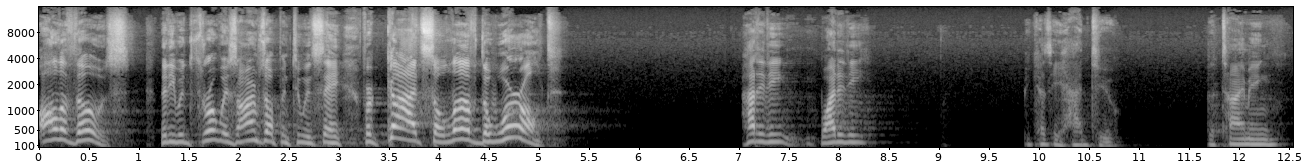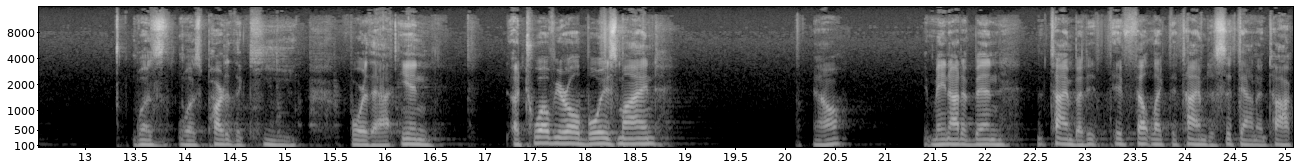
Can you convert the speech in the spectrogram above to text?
all of those that he would throw his arms open to and say, For God so loved the world. How did he? Why did he? Because he had to. The timing was, was part of the key for that. In a 12 year old boy's mind, you know, it may not have been the time, but it, it felt like the time to sit down and talk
